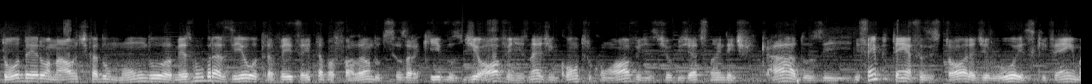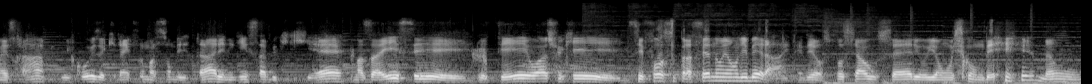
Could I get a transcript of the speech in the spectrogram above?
toda a aeronáutica do mundo, mesmo o Brasil, outra vez aí estava falando dos seus arquivos de OVNIs, né? De encontro com OVNIs, de objetos não identificados. E, e sempre tem essas histórias de luz que vem mais rápido e coisa que dá informação militar e ninguém sabe o que, que é. Mas aí, se ET, eu acho que se fosse pra ser, não iam liberar, entendeu? Se fosse algo sério, iam esconder, não.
